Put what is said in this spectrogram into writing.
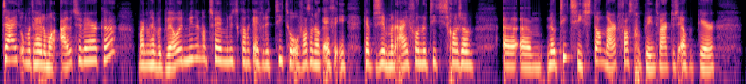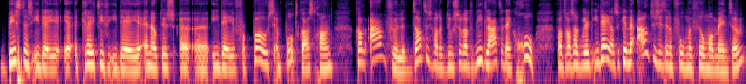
tijd om het helemaal uit te werken. Maar dan heb ik wel in minder dan twee minuten kan ik even de titel of wat dan ook even in. Ik heb dus in mijn iPhone notities gewoon zo'n uh, um, notitie standaard vastgepind. Waar ik dus elke keer business ideeën, eh, creatieve ideeën en ook dus uh, ideeën voor posts en podcast gewoon kan aanvullen. Dat is wat ik doe, zodat ik niet later denk, goh, wat was ook weer het idee? Als ik in de auto zit en ik voel me veel momentum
